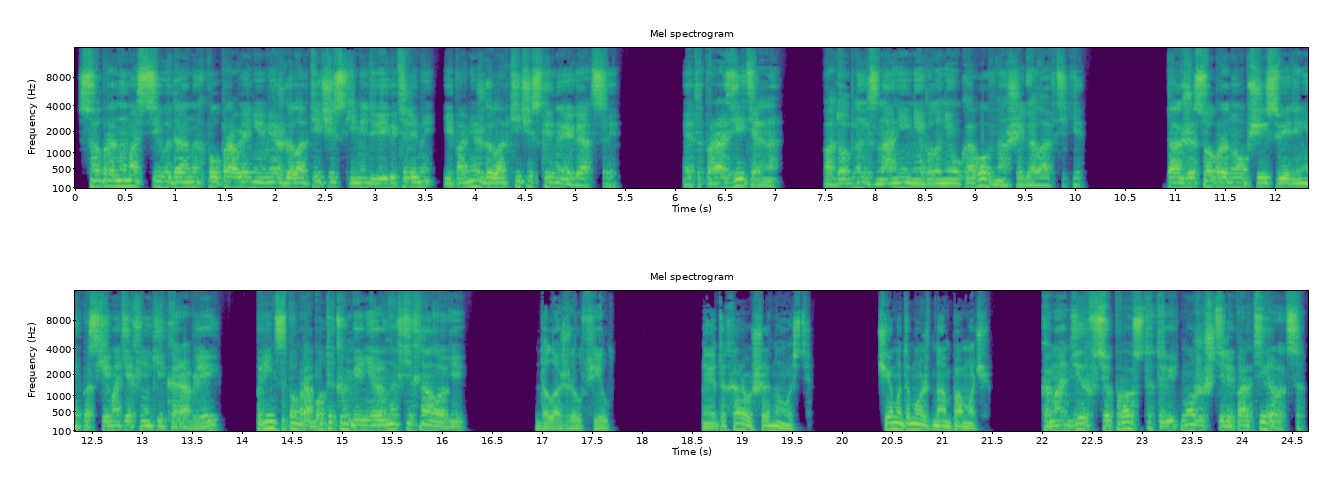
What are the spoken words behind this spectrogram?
«Собраны массивы данных по управлению межгалактическими двигателями и по межгалактической навигации. Это поразительно. Подобных знаний не было ни у кого в нашей галактике. Также собраны общие сведения по схемотехнике кораблей, принципам работы комбинированных технологий», — доложил Фил. «Это хорошая новость. Чем это может нам помочь?» «Командир, все просто, ты ведь можешь телепортироваться.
